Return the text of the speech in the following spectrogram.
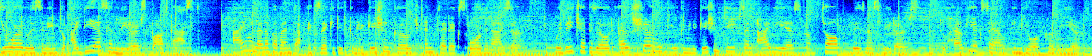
You are listening to Ideas and Leaders podcast. I'm Elena Paventa, Executive Communication Coach and TEDx organizer. With each episode, I'll share with you communication tips and ideas from top business leaders to help you excel in your career.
